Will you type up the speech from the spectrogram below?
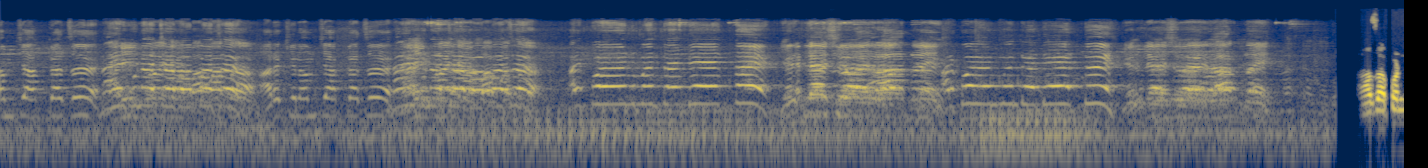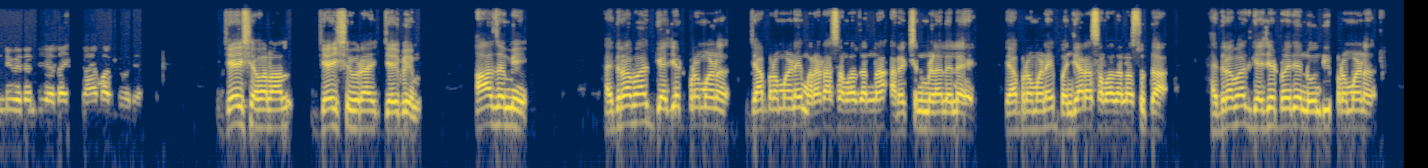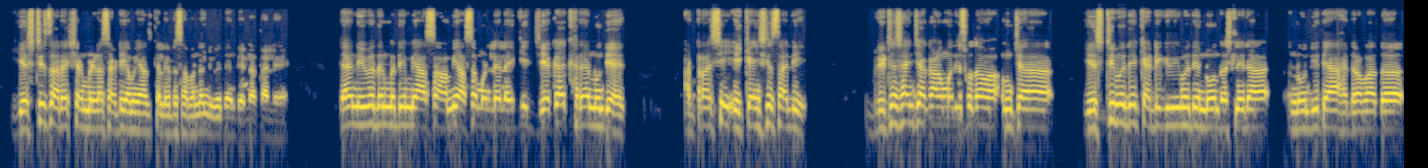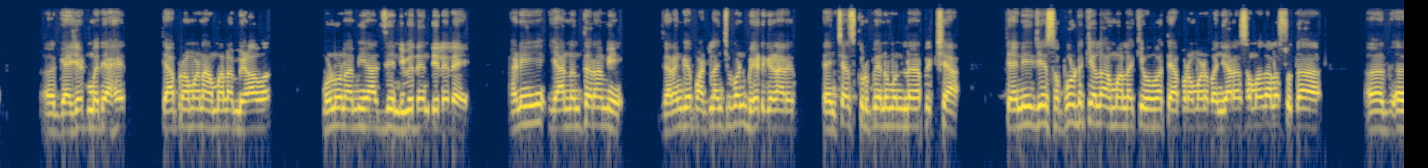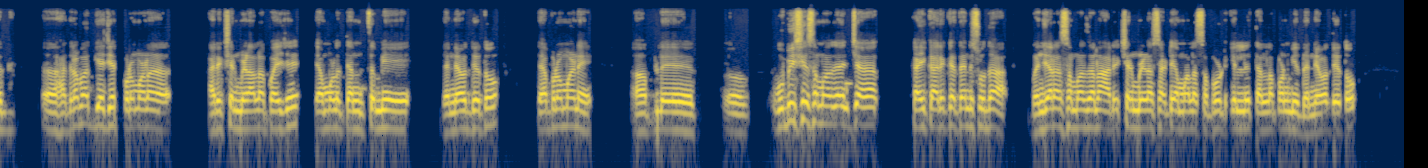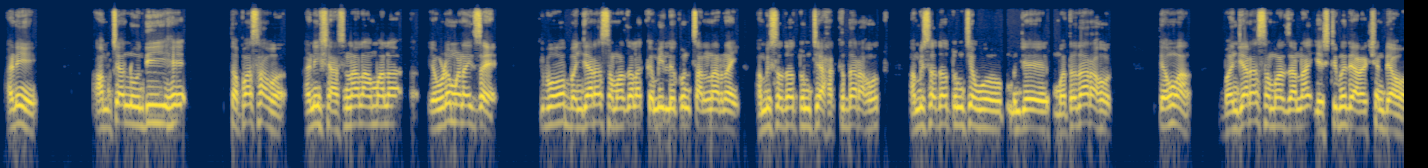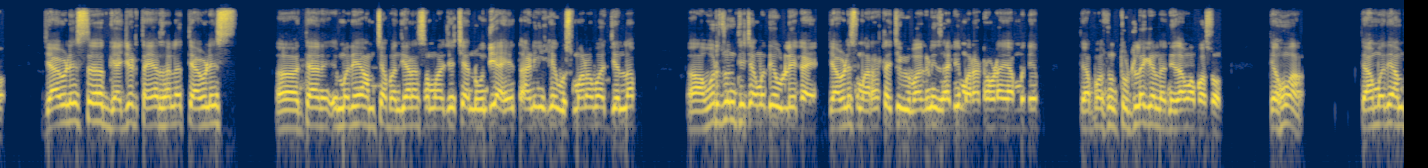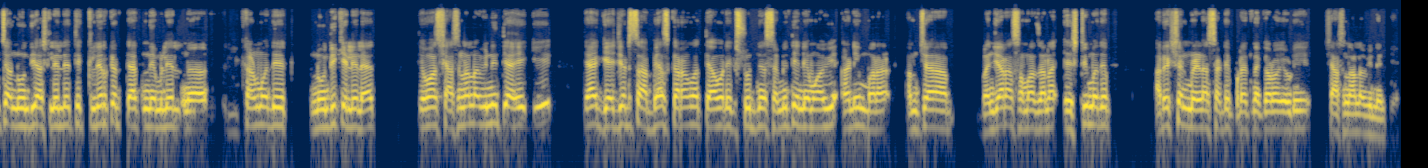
आमच्या हक्काचं. नाही कुणाच्या बापाचं. आरक्षण आमच्या हक्काचं. नाही कुणाच्या बापाचं. अरे कोण म्हणतं देत नाही? घेतल्याशिवाय राहत नाही. अरे कोण म्हणतं देत नाही? घेतल्याशिवाय राहत नाही. आज आपण निवेदन दिलेलं आहे काय मागणी होत्या जय शिवलाल जय शिवराय जय भीम. आज आम्ही हैदराबाद गॅजेट प्रमाणे ज्याप्रमाणे मराठा समाजांना आरक्षण मिळालेलं आहे त्याप्रमाणे बंजारा समाजांना सुद्धा हैदराबाद गॅजेटमध्ये नोंदीप्रमाणे एस टीचं आरक्षण मिळण्यासाठी आम्ही आज कलेक्टर साहेबांना निवेदन देण्यात आले आहे. त्या निवेदनमध्ये मी असं आम्ही असं म्हणलेलं आहे की जे काय खऱ्या नोंदी आहेत अठराशे एक्याऐंशी साली ब्रिटिशांच्या काळामध्ये सुद्धा आमच्या एस टीमध्ये कॅटेगरीमध्ये नोंद असलेल्या नोंदी त्या हैदराबाद गॅजेटमध्ये आहेत. त्याप्रमाणे आम्हाला मिळावं म्हणून आम्ही आज जे निवेदन दिलेलं आहे. आणि यानंतर आम्ही जरांगे पाटलांची पण भेट घेणार आहेत. त्यांच्याच कृपेनं म्हणण्यापेक्षा त्यांनी जे सपोर्ट केलं आम्हाला की बाबा त्याप्रमाणे बंजारा समाजाला सुद्धा हैदराबाद गॅजेटप्रमाणे आरक्षण मिळालं पाहिजे. त्यामुळे त्यांचं मी धन्यवाद देतो. त्याप्रमाणे आपले ओबीसी समाजांच्या काही कार्यकर्त्यांनी सुद्धा बंजारा समाजाला आरक्षण मिळण्यासाठी आम्हाला सपोर्ट केले त्यांना पण मी धन्यवाद देतो. आणि आमच्या नोंदी हे तपासावं आणि शासनाला आम्हाला एवढं म्हणायचं आहे की बाबा बंजारा समाजाला कमी लेखून चालणार नाही. आम्ही सुद्धा तुमचे हक्कदार आहोत. आम्ही सुद्धा तुमचे म्हणजे मतदार आहोत. तेव्हा बंजारा समाजांना एस टीमध्ये आरक्षण द्यावं. ज्यावेळेस गॅजेट तयार झालं त्यावेळेस त्यामध्ये आमच्या बंजारा समाजाच्या नोंदी आहेत आणि हे उस्मानाबाद जिल्हा आवर्जून त्याच्यामध्ये उल्लेख आहे. ज्यावेळेस महाराष्ट्राची विभागणी झाली मराठवाडा यामध्ये त्यापासून तुटलं गेलं निजामापासून तेव्हा त्यामध्ये आमच्या नोंदी असलेले ते क्लिअर कट त्यात नेमले लिखाणमध्ये नोंदी केलेल्या आहेत. तेव्हा शासनाला विनंती आहे की त्या गॅजेटचा अभ्यास करावा त्यावर एक सुज्ञ समिती नेमावी आणि मरा आमच्या बंजारा समाजाला एस टीमध्ये आरक्षण मिळण्यासाठी प्रयत्न करावा एवढी शासनाला विनंती आहे.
